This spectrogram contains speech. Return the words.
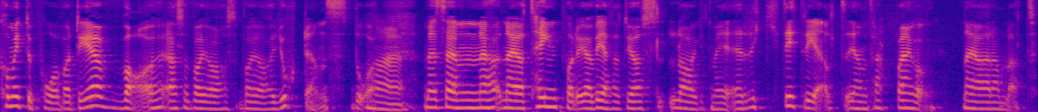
kom inte på vad det var, alltså vad jag, vad jag har gjort ens då. Nej. Men sen när jag har tänkt på det, jag vet att jag har slagit mig riktigt rejält i en trappa en gång när jag har ramlat.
